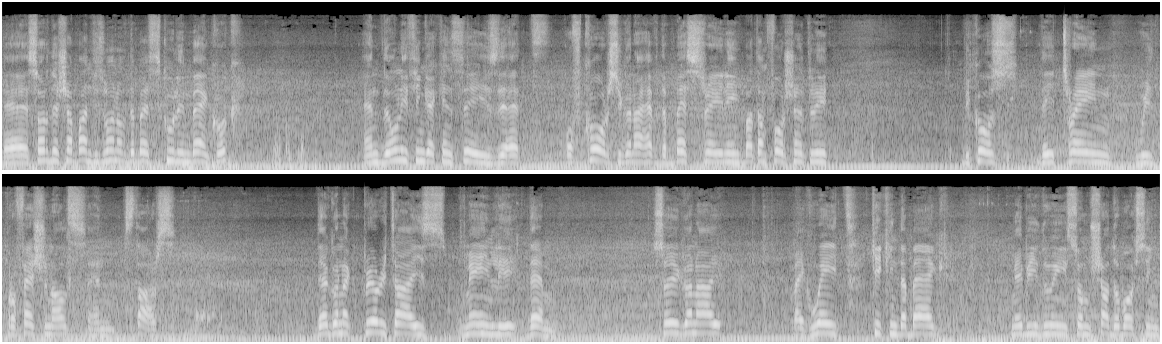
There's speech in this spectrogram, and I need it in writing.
Uh, Sor Dechapan is one of the best school in Bangkok. And the only thing I can say is that, of course, you're gonna have the best training, but unfortunately, because they train with professionals and stars, they're gonna prioritize mainly them. So you're gonna like wait, kicking the bag, maybe doing some shadow boxing.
